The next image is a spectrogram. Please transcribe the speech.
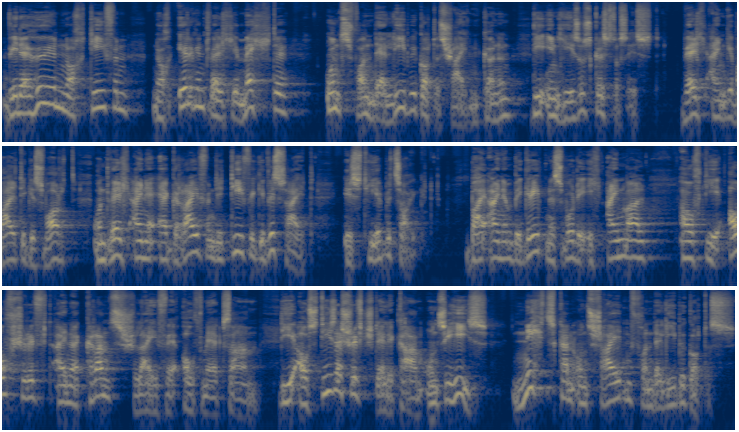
weder Höhen noch Tiefen, noch irgendwelche Mächte uns von der Liebe Gottes scheiden können, die in Jesus Christus ist. Welch ein gewaltiges Wort und welch eine ergreifende tiefe Gewissheit ist hier bezeugt. Bei einem Begräbnis wurde ich einmal auf die Aufschrift einer Kranzschleife aufmerksam, die aus dieser Schriftstelle kam und sie hieß, Nichts kann uns scheiden von der Liebe Gottes.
